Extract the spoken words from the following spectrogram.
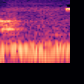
that, you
